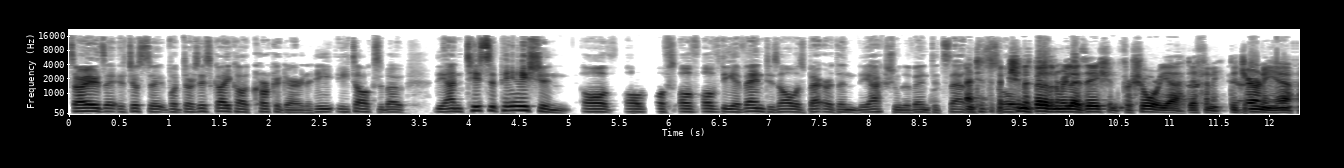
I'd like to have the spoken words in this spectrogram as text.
sorry, it's, just a, but there's this guy called Kierkegaard, and he, he talks about the anticipation of, of, of, of the event is always better than the actual event itself. Anticipation so, is better than realization, for sure. Yeah, definitely. The yeah. journey, yeah.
